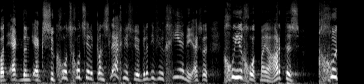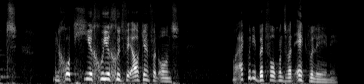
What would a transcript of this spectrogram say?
wat ek dink ek soek, God God sê dit kan sleg wees vir jou. Ek wil dit nie vir jou gee nie. Ek's 'n goeie God. My hart is goed. En God gee goeie goed vir elkeen van ons. Maar ek moet nie bid volgens wat ek wil hê nie.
